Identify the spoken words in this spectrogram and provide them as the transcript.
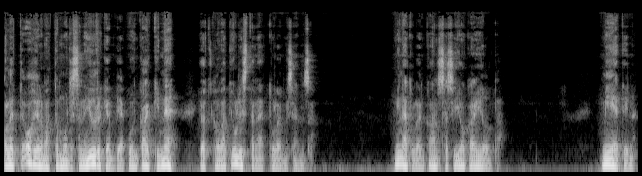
Olette ohjelmattomuudessanne jyrkempiä kuin kaikki ne, jotka ovat julistaneet tulemisensa. Minä tulen kanssasi joka ilta. Mietin,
